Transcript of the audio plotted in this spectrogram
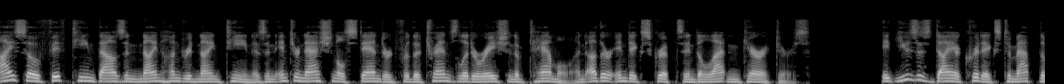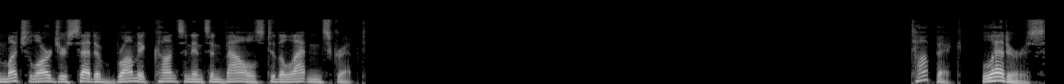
ISO 15919 is an international standard for the transliteration of Tamil and other Indic scripts into Latin characters. It uses diacritics to map the much larger set of Brahmic consonants and vowels to the Latin script. Letters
